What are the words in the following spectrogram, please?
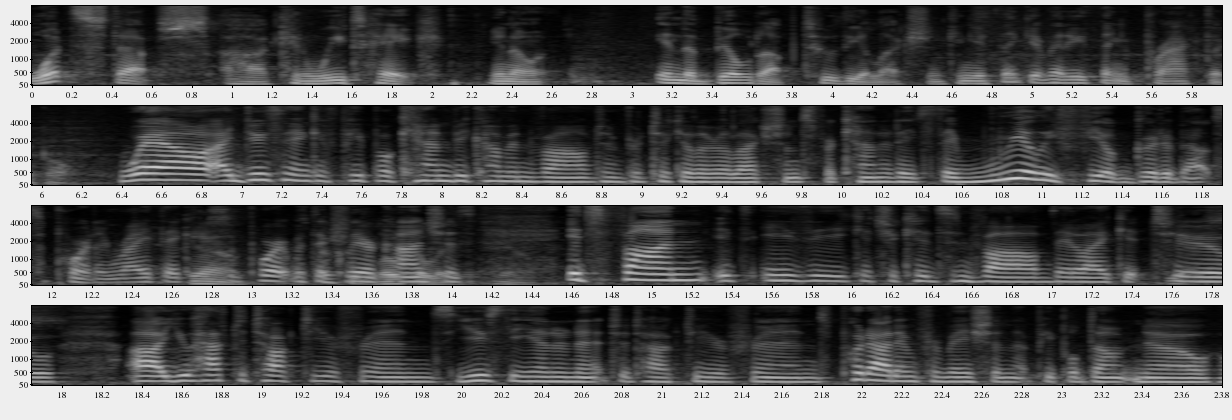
what steps uh, can we take, you know, in the build-up to the election? Can you think of anything practical? Well, I do think if people can become involved in particular elections for candidates, they really feel good about supporting, right? They can Yeah, support with a clear locally, conscience. yeah. It's fun, it's easy, get your kids involved, they like it too. Uh, you have to talk to your friends, use the internet to talk to your friends, put out information that people don't know.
